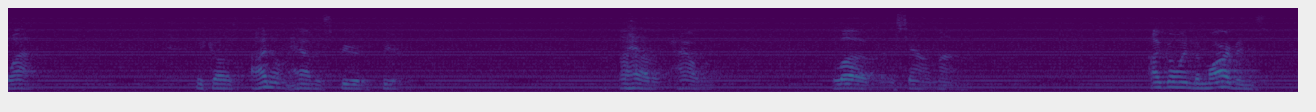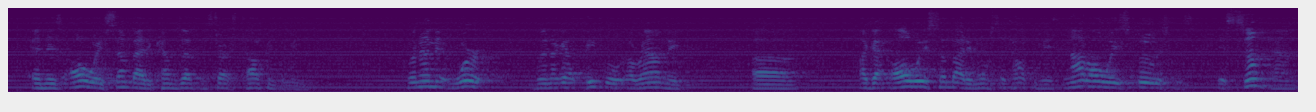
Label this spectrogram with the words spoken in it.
Why? Because I don't have a spirit of fear. I have a power, love, and a sound mind. I go into Marvin's, and there's always somebody comes up and starts talking to me when I'm at work, when I got people around me, uh, I got always somebody wants to talk to me. It's not always foolishness. It's sometimes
